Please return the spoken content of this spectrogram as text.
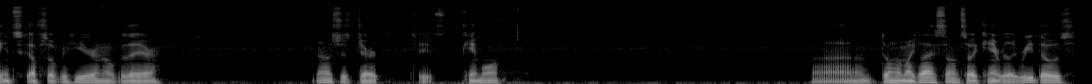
paint scuffs over here and over there. No, it's just dirt. See, it came off. Uh, don't have my glasses on, so I can't really read those.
